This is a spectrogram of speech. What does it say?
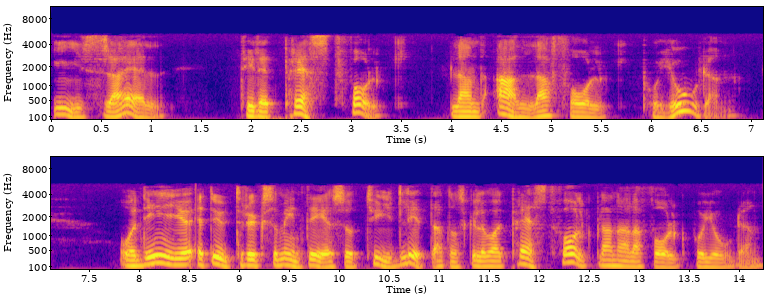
Israel till ett prästfolk bland alla folk på jorden. Och det är ju ett uttryck som inte är så tydligt att de skulle vara ett prästfolk bland alla folk på jorden.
